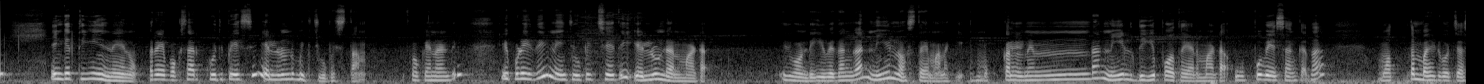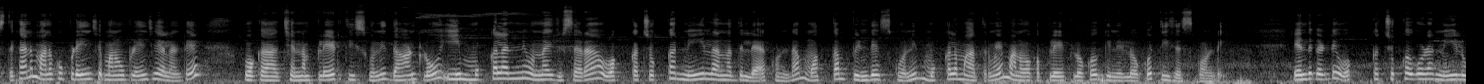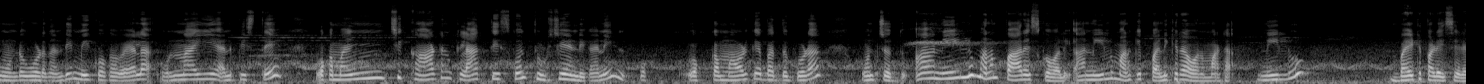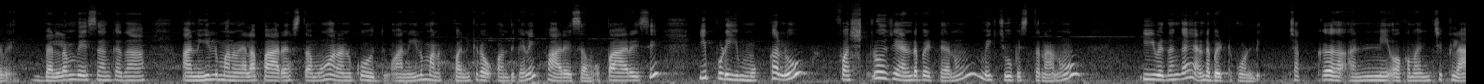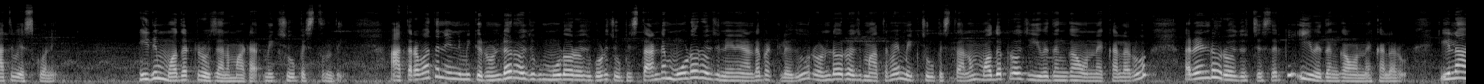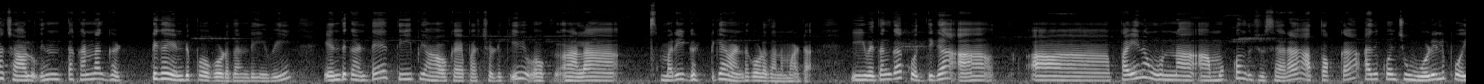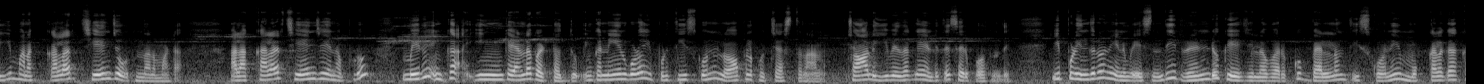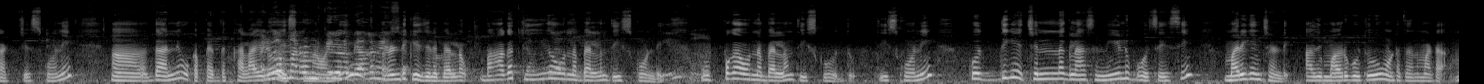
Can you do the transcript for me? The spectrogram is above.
ఇంకా తీ నేను. రేపు ఒకసారి కుదిపేసి ఎల్లుండి మీకు చూపిస్తాను. ఓకేనండి? ఇప్పుడు ఇది నేను చూపించేది ఎల్లుండి అనమాట ఇదిగోండి ఈ విధంగా నీళ్ళు వస్తాయి మనకి. ముక్కల నిండా నీళ్ళు దిగిపోతాయి అనమాట ఉప్పు వేసాం కదా మొత్తం బయటకు వచ్చేస్తాయి. కానీ మనకు ఇప్పుడు ఏం మనం ఇప్పుడు ఏం చేయాలంటే ఒక చిన్న ప్లేట్ తీసుకుని దాంట్లో ఈ ముక్కలన్నీ ఉన్నాయి చూసారా? ఒక్క చుక్క నీళ్ళు అన్నది లేకుండా మొత్తం పిండేసుకొని ముక్కలు మాత్రమే మనం ఒక ప్లేట్లోకో గిన్నెలోకో తీసేసుకోండి. ఎందుకంటే ఒక్క చుక్క కూడా నీళ్ళు ఉండకూడదండి. మీకు ఒకవేళ ఉన్నాయి అనిపిస్తే ఒక మంచి కాటన్ క్లాత్ తీసుకొని తుడిచేయండి. కానీ ఒక్క మామిడికాయ బద్దకు కూడా ఉంచొద్దు. ఆ నీళ్ళు మనం పారేసుకోవాలి. ఆ నీళ్ళు మనకి పనికిరావు అనమాట నీళ్ళు బయట పడేసేయడమే. బెల్లం వేసాం కదా ఆ నీళ్ళు మనం ఎలా పారేస్తామో అని అనుకోవద్దు. ఆ నీళ్ళు మనకు పనికిరావు. అందుకని పారేసాము. పారేసి ఇప్పుడు ఈ ముక్కలు ఫస్ట్ రోజు ఎండబెట్టాను. మీకు చూపిస్తున్నాను. ఈ విధంగా ఎండబెట్టుకోండి. చక్కగా అన్నీ ఒక మంచి క్లాత్ వేసుకొని. ఇది మొదటి రోజు అనమాట మీకు చూపిస్తుంది. ఆ తర్వాత నేను మీకు రెండో రోజు మూడో రోజు కూడా చూపిస్తాను అంటే మూడో రోజు నేను ఎండబెట్టలేదు. రెండో రోజు మాత్రమే మీకు చూపిస్తాను. మొదటి రోజు ఈ విధంగా ఉన్నాయి కలరు రెండో రోజు వచ్చేసరికి ఈ విధంగా ఉన్నాయి కలరు. ఇలా చాలు. ఇంతకన్నా గట్టిగా ఎండిపోకూడదండి ఇవి. ఎందుకంటే తీపి ఆవకాయ పచ్చడికి అలా మరీ గట్టిగా వండకూడదు అనమాట ఈ విధంగా కొద్దిగా ఆ పైన ఉన్న ఆ ముక్క ఉంది చూసారా? ఆ తొక్క అది కొంచెం ఒడిలిపోయి మన కలర్ చేంజ్ అవుతుంది అలా కలర్ చేంజ్ అయినప్పుడు మీరు ఇంకా ఇంకా ఎండబెట్టొద్దు ఇంకా నేను కూడా ఇప్పుడు తీసుకొని లోపలికి వచ్చేస్తున్నాను. చాలు ఈ విధంగా ఎండితే సరిపోతుంది. ఇప్పుడు ఇందులో నేను వేసింది రెండు కేజీల వరకు బెల్లం తీసుకొని ముక్కలుగా కట్ చేసుకొని దాన్ని ఒక పెద్ద కళాయిలో వేసుకున్నామండి. రెండు కేజీల బెల్లం. బాగా తీయగా ఉన్న బెల్లం తీసుకోండి. ఉప్పుగా ఉన్న బెల్లం తీసుకోవద్దు. తీసుకొని కొద్దిగా చిన్న గ్లాసు నీళ్ళు పోసేసి మరిగించండి. అది మరుగుతూ ఉంటుంది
